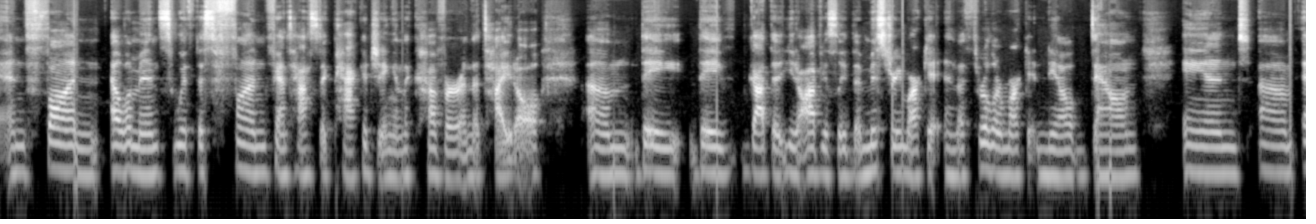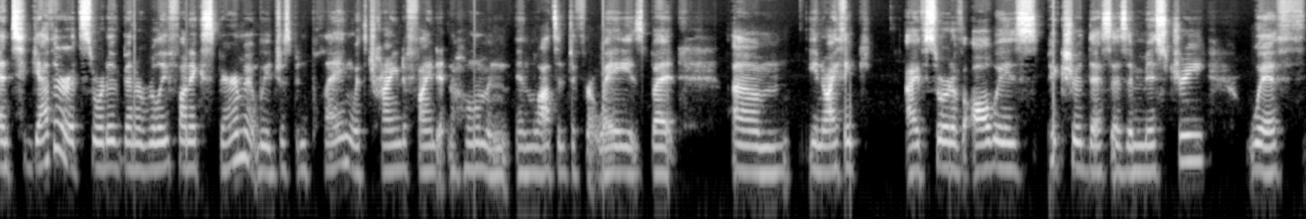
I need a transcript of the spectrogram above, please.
and fun elements with this fun, fantastic packaging and the cover and the title. Um, they they've got the you know obviously the mystery market and the thriller market nailed down, and um, and together it's sort of been a really fun experiment. We've just been playing with trying to find it in home in, in lots of different ways, but um, you know I think I've sort of always pictured this as a mystery with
